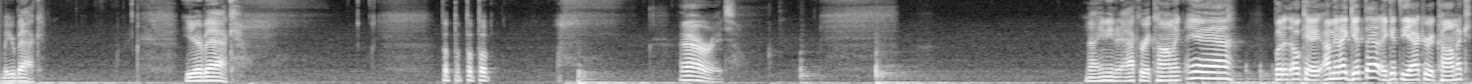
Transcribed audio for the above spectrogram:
but you're back. You're back. All right. Now you need an accurate comic. Yeah, but okay. I mean, I get that. I get the accurate comic.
